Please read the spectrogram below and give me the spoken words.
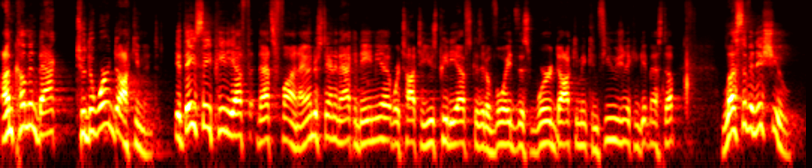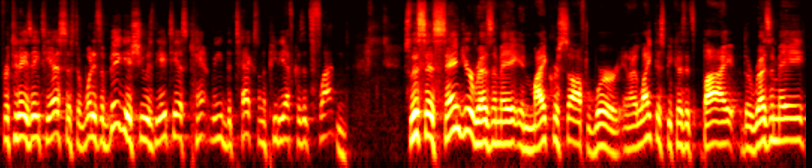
I'm coming back to the Word document. If they say PDF, that's fine. I understand in academia we're taught to use PDFs because it avoids this Word document confusion. It can get messed up. Less of an issue for today's ATS system. What is a big issue is the ATS can't read the text on a PDF because it's flattened. So this says send your resume in Microsoft Word. And I like this because it's by the Resume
